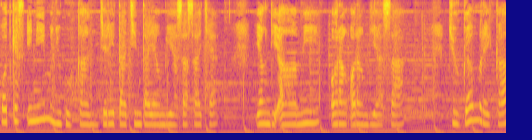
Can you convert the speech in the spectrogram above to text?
Podcast ini menyuguhkan cerita cinta yang biasa saja, yang dialami orang-orang biasa. Juga mereka,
